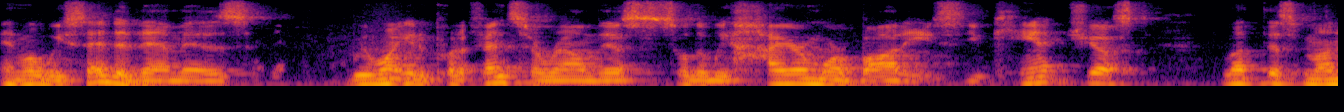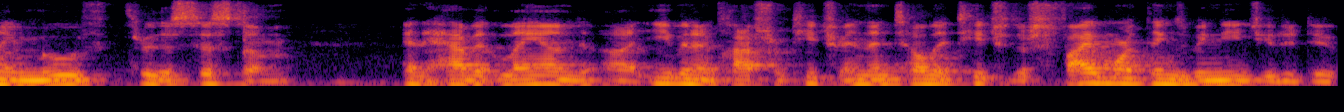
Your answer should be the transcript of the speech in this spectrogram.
And what we said to them is we want you to put a fence around this so that we hire more bodies. You can't just let this money move through the system and have it land uh, even in a classroom teacher and then tell the teacher there's five more things we need you to do.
